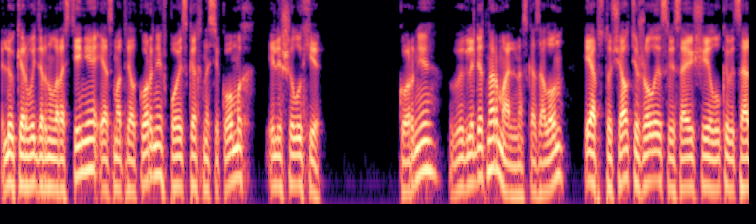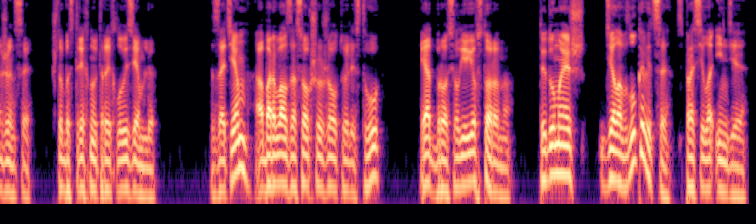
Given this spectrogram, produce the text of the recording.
Люкер выдернул растение и осмотрел корни в поисках насекомых или шелухи. «Корни выглядят нормально», — сказал он и обстучал тяжелые свисающие луковицы от джинсы, чтобы стряхнуть рыхлую землю. Затем оборвал засохшую желтую листву и отбросил ее в сторону. «Ты думаешь, дело в луковице?» — спросила Индия.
